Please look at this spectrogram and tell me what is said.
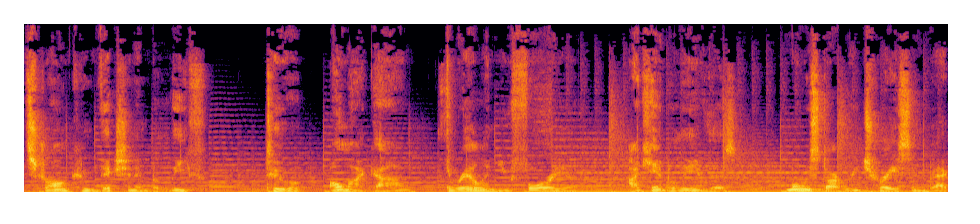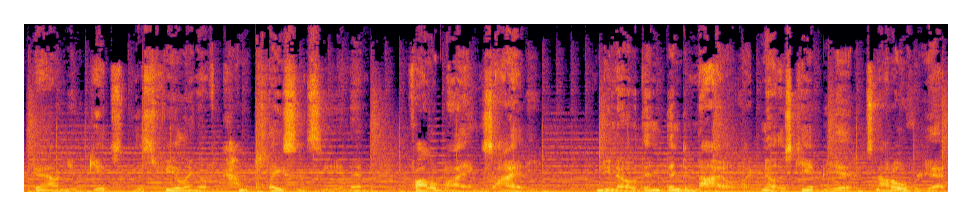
strong conviction and belief to, oh my God, thrill and euphoria. I can't believe this. When we start retracing back down, you get this feeling of complacency and then followed by anxiety, you know, then then denial, like, no, this can't be it. It's not over yet.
